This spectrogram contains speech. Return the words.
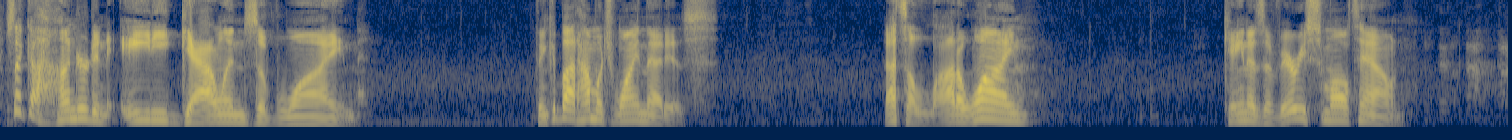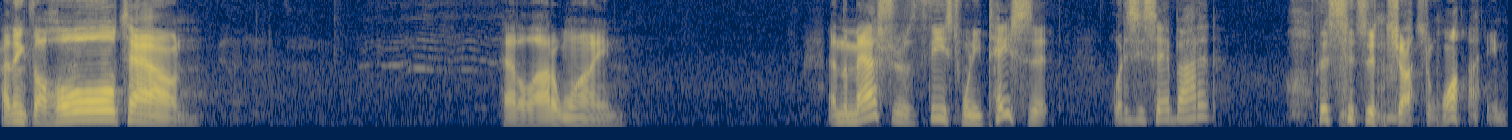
It's like 180 gallons of wine. Think about how much wine that is. That's a lot of wine. Cana is a very small town. I think the whole town had a lot of wine. And the master of the feast, when he tastes it, what does he say about it? Oh, this isn't just wine.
